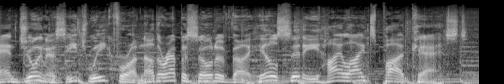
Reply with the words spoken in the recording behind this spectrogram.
And join us each week for another episode of the Hill City Highlights Podcast.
